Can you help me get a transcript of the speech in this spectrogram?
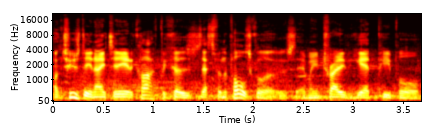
on Tuesday nights at eight o'clock because that's when the polls closed. And we tried to get people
